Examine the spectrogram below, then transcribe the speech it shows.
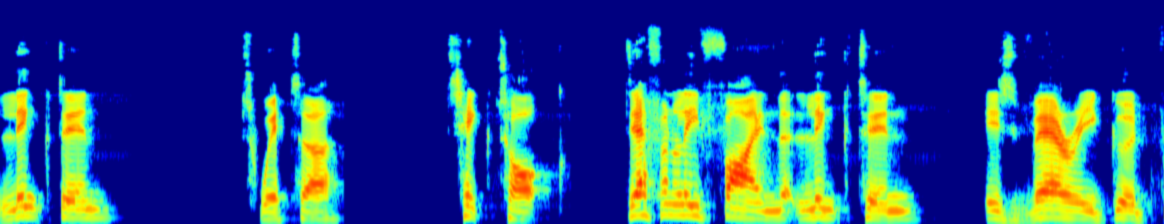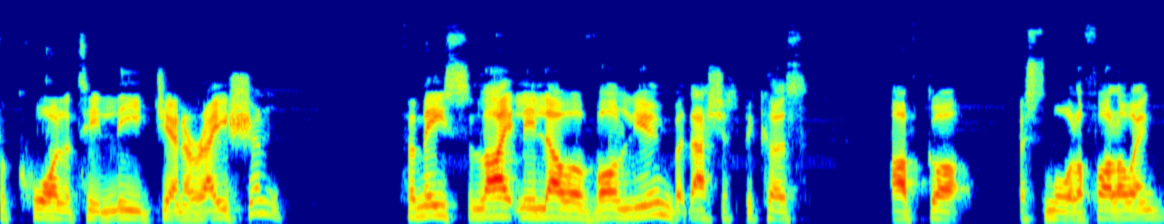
LinkedIn, Twitter, TikTok. Definitely find that LinkedIn is very good for quality lead generation. For me, slightly lower volume, but that's just because I've got a smaller following.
